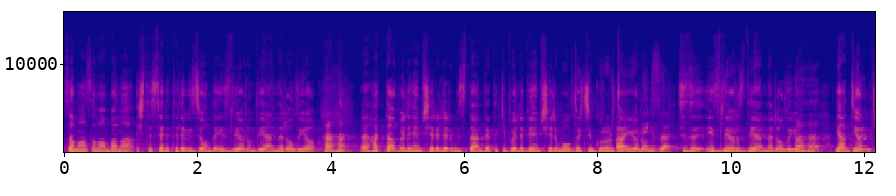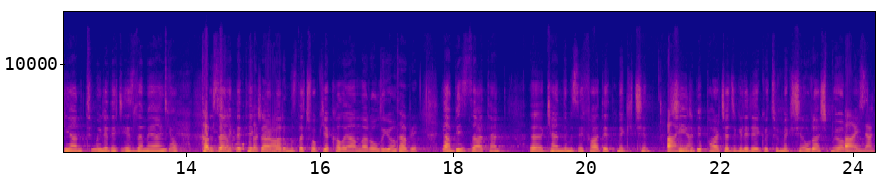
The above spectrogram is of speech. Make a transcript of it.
Zaman zaman bana işte seni televizyonda izliyorum diyenler oluyor. Hı hı. E, hatta böyle hemşerilerimizden dedi ki böyle bir hemşerim olduğu için gurur Ay, duyuyorum. ne güzel. Sizi izliyoruz diyenler oluyor. Hı hı. Ya diyorum ki yani tümüyle de hiç izlemeyen yok. Tabii Özellikle canım, tekrarlarımızda çok yakalayanlar oluyor. Tabii. Ya biz zaten kendimizi ifade etmek için, Aynen. şiiri bir parçacık ileriye götürmek için uğraşmıyor muyuz? Aynen.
